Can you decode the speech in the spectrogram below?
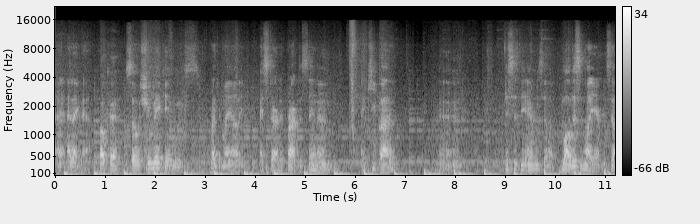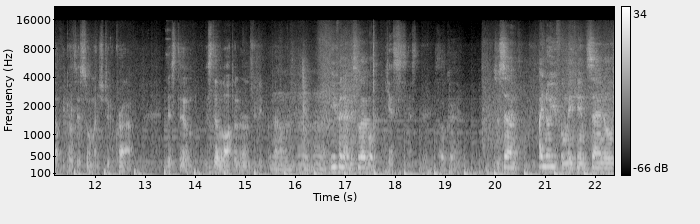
I, I, I like that. Okay. So shoemaking was right in my alley. I started practicing and I keep at it. This is the end result. Well, this is not the end result because there's so much to the craft. There's still there's still a lot to learn, believe it or not. Mm-hmm. Even at this level. Yes, yes. Okay. So Sam, I know you for making sandals,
